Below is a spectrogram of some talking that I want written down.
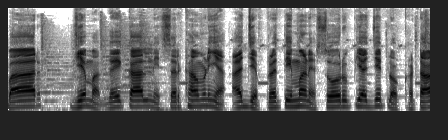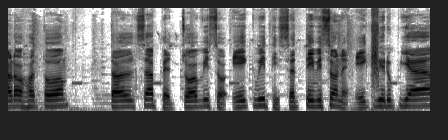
બાર, જેમાં ગઈકાલની સરખામણીએ આજે પ્રતિમણે સો રૂપિયા જેટલો ઘટાડો હતો. તલ સફેદ ચોવીસો એકવીસથી સત્યાવીસો ને એકવીસ રૂપિયા.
